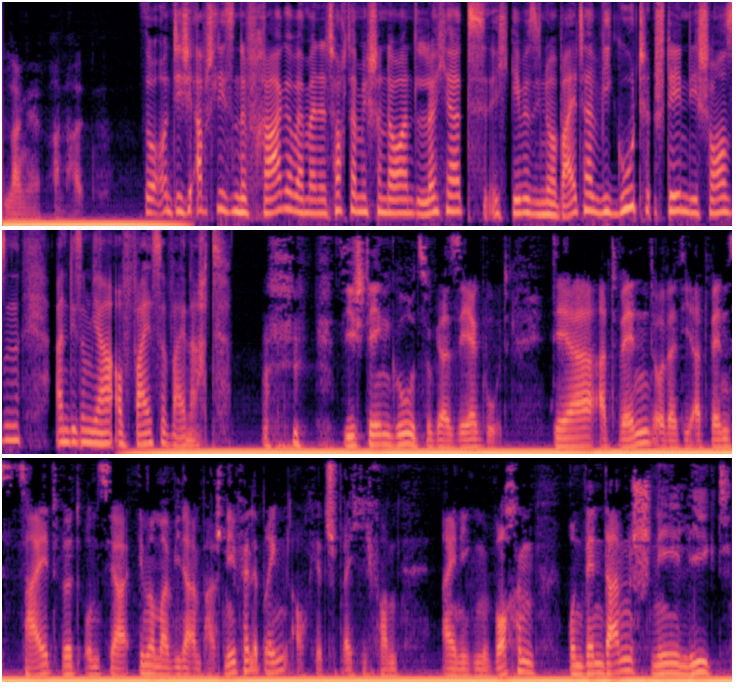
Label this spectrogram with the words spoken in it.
lange anhalten. So, und die abschließende Frage, weil meine Tochter mich schon dauernd löchert, ich gebe sie nur weiter. Wie gut stehen die Chancen an diesem Jahr auf weiße Weihnacht? sie stehen gut, sogar sehr gut. Der Advent oder die Adventszeit wird uns ja immer mal wieder ein paar Schneefälle bringen. Auch jetzt spreche ich von einigen Wochen. Und wenn dann Schnee liegt,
